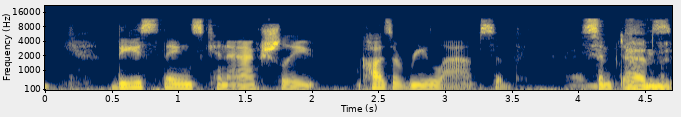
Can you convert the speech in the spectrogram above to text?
These things can actually cause a relapse of symptoms. And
